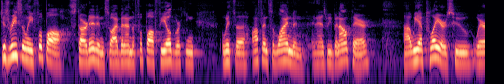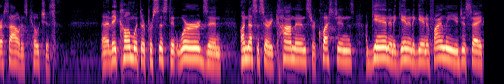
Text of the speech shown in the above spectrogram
Just recently, football started, and so I've been on the football field working with the offensive linemen. And as we've been out there, uh, we have players who wear us out as coaches. Uh, they come with their persistent words and unnecessary comments or questions again and again and again. And finally, you just say,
